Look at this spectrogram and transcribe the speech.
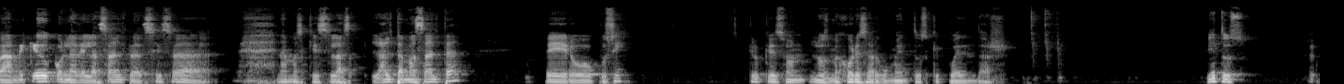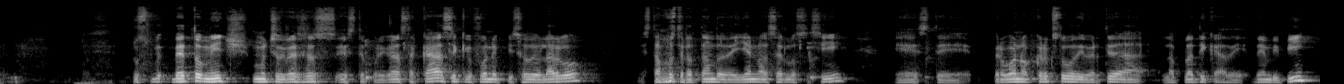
Va, me quedo con la de las altas. Esa, nada más que es la, alta más alta. Pero pues sí. Creo que son los mejores argumentos que pueden dar. Vientos. Pues Beto, Mitch, muchas gracias este, por llegar hasta acá. Sé que fue un episodio largo. Estamos tratando de lleno hacerlos así. Este, pero bueno, creo que estuvo divertida la plática de, MVP.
